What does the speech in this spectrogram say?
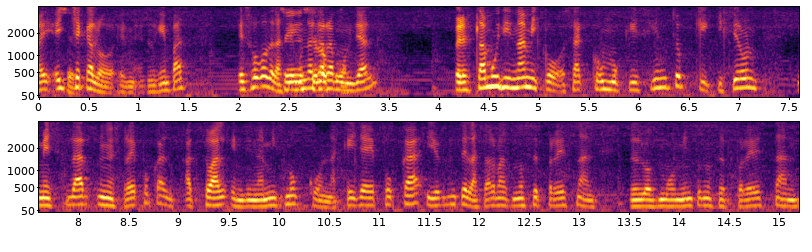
ahí, chécalo en, el Game Pass. Es juego de la Segunda Guerra Mundial pero está muy dinámico, o sea, como que siento que quisieron mezclar nuestra época actual en dinamismo con aquella época y obviamente las armas no se prestan, los movimientos no se prestan.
